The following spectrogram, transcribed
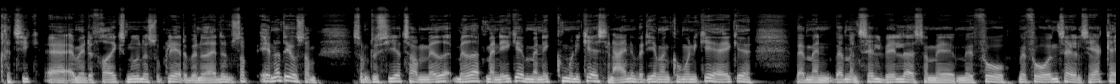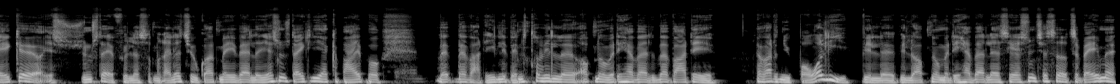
kritik af, af Mette Frederiksen, uden at supplere det med noget andet, så ender det jo, som, som du siger, Tom, med, med at man ikke, man ikke kommunikerer sine egne værdier. Man kommunikerer ikke, hvad man, hvad man selv vil, altså med, med, få, med få undtagelser. Jeg kan ikke, og jeg synes da, jeg følger sådan relativt godt med i valget. Jeg synes da ikke lige, jeg kan pege på, hvad, hvad var det egentlig, Venstre ville øh, opnå ved det her valg? Hvad var det, hvad var det nye borgerlige ville, øh, ville opnå med det her valg? Altså, jeg synes, jeg sidder tilbage med,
